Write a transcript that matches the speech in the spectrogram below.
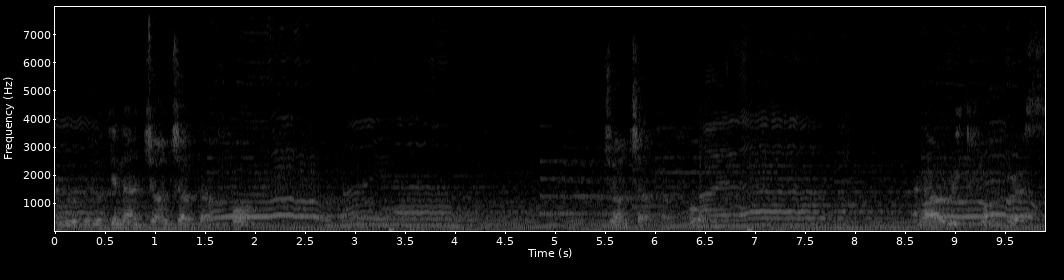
And we'll be looking at John chapter 4. John chapter 4. And I'll read from verse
